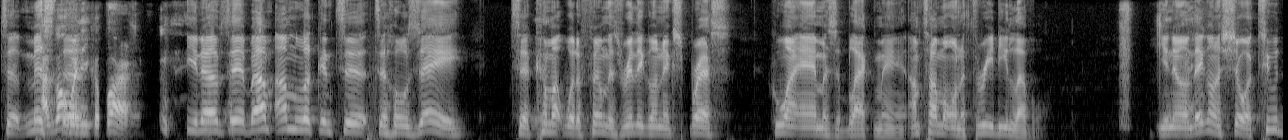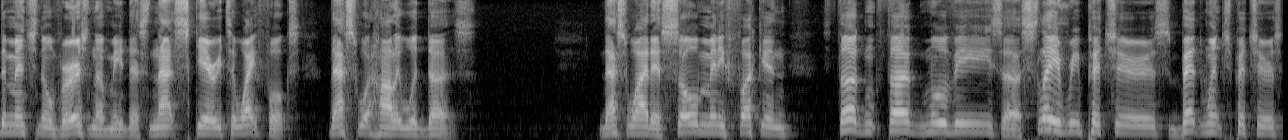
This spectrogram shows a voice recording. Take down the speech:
to I got one you Mr. You know what I'm saying? But I'm I'm looking to to Jose to come up with a film that's really going to express who I am as a black man. I'm talking about on a 3D level. You know, they're going to show a two dimensional version of me that's not scary to white folks. That's what Hollywood does. That's why there's so many fucking thug thug movies, uh, slavery pictures, bed winch pictures,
